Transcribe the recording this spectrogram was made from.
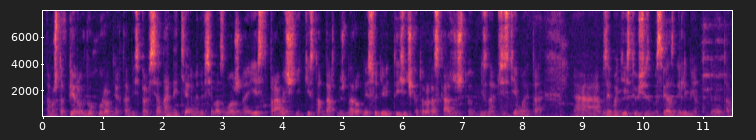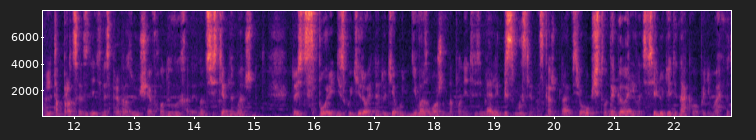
Потому что в первых двух уровнях там есть профессиональные термины всевозможные, есть справочники, стандарт международный ISO 9000, который расскажет, что, не знаю, система это э, взаимодействующие взаимосвязанные элементы, да, там, или там процесс, деятельность, преобразующая входы и выходы. Ну, это системный менеджмент. То есть спорить, дискутировать на эту тему невозможно на планете Земля или бессмысленно, скажем, да, все общество договорилось, все люди одинаково понимают,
